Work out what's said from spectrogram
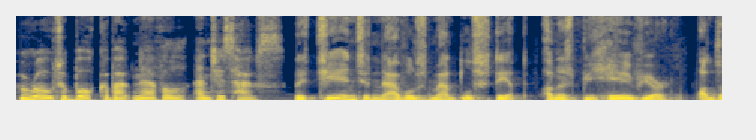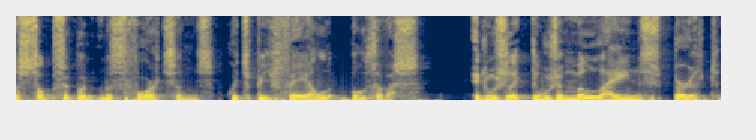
who wrote a book about Neville and his house. The change in Neville's mental state and his behaviour and the subsequent misfortunes which befell both of us. It was like there was a malign spirit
